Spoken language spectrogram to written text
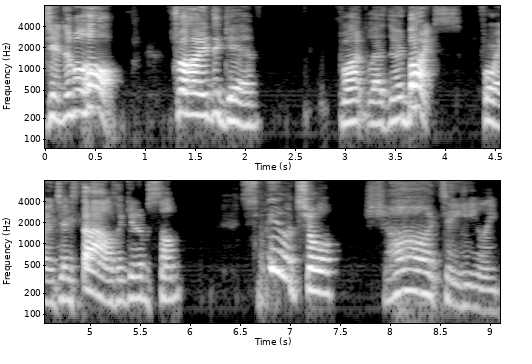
Jinder Mahal, trying to give Brock Lesnar advice for AJ Styles and get him some spiritual Shanti healing.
